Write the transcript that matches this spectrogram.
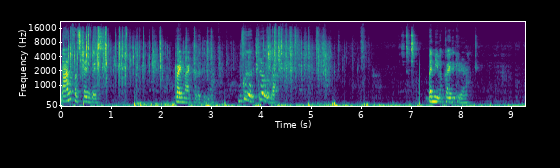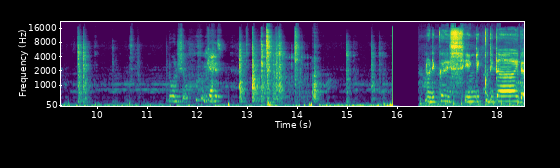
ನಾನು ಫಸ್ಟ್ ಟೈಮ್ ಗೈಸ್ ಟ್ರೈ ಮಾಡ್ತಿರೋದಿಲ್ಲ ಮುಖದ ಹತ್ರ ಬರೋಣ ಬನ್ನಿ ಇವಾಗ ಕಾಯ್ದು ಕೇಳೋಣ ಡೋಂಟ್ ಶೋ ಗ್ಯಾಸ್ ನೋಡಿ ಗೈಸ್ ಹೆಂಗೆ ಕುದಿತಾ ಇದೆ.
